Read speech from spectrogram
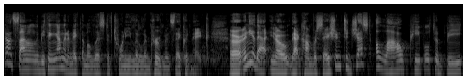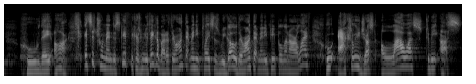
Don't silently be thinking, I'm going to make them a list of 20 little improvements they could make. Or any of that, you know, that conversation, to just allow people to be who they are. It's a tremendous gift because when you think about it, there aren't that many places we go, there aren't that many people in our life who actually just allow us to be us.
